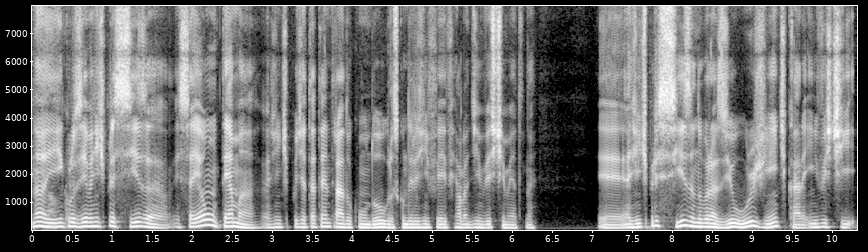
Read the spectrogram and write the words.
Não, e inclusive a gente precisa. Isso aí é um tema. A gente podia até ter entrado com o Douglas quando gente veio falar de investimento, né? É, a gente precisa no Brasil, urgente, cara, investir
